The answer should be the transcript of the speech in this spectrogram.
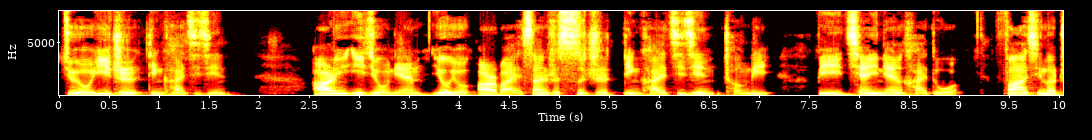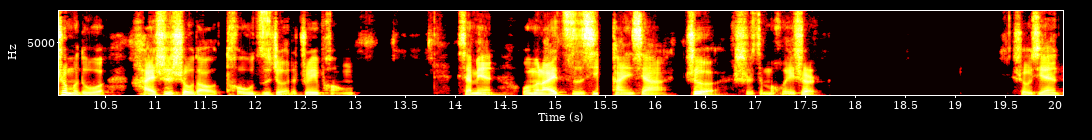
就有一只定开基金。二零一九年又有二百三十四只定开基金成立，比前一年还多。发行了这么多，还是受到投资者的追捧。下面我们来仔细看一下这是怎么回事儿。首先，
